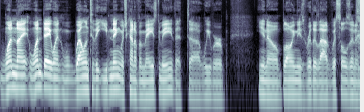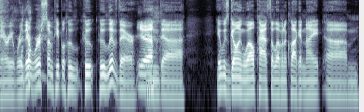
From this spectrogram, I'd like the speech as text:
One night, one day went well into the evening, which kind of amazed me that uh, we were, you know, blowing these really loud whistles in an area where there were some people who who who lived there. Yeah. And uh, it was going well past 11 o'clock at night. Um,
